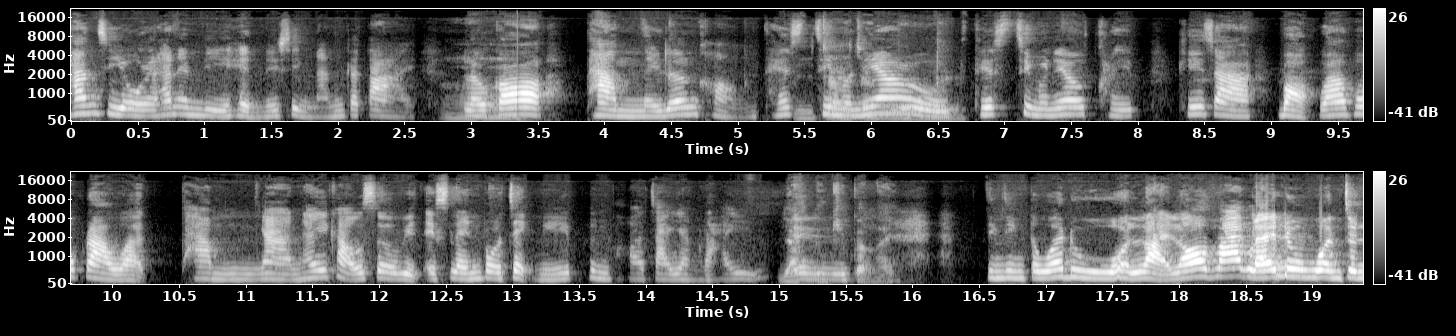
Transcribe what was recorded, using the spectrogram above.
ท่าน CEO และท่าน MD เห็นในสิ่งนั้นกระต่าย แล้วก็ทำในเรื่องของ testimonial ดีใจจังเลย testimonial clip ที่จะบอกว่าพวกเราอะ ทำงานให้เขา Service Excellence Project นี้พึงพอใจอย่างไร อยากดูเออคลิปก่อนไหมจริงๆ ตัวว่าดูวนหลายรอบมากเลยดูวนจน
